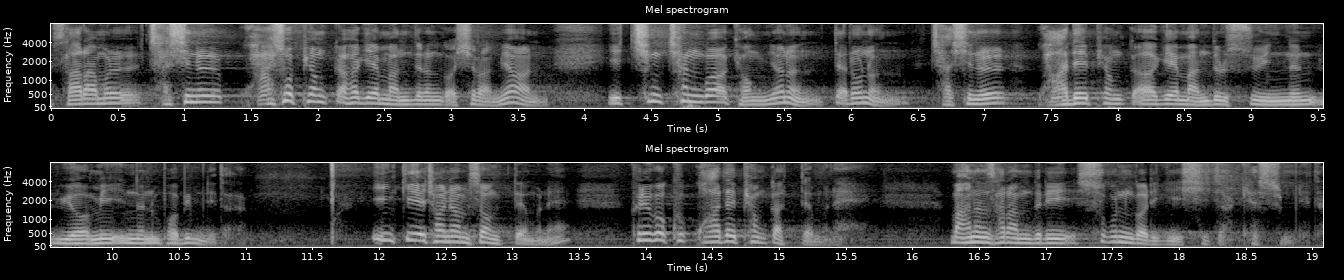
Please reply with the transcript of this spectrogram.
사람을 자신을 과소평가하게 만드는 것이라면 이 칭찬과 격려는 때로는 자신을 과대평가하게 만들 수 있는 위험이 있는 법입니다. 인기의 전염성 때문에 그리고 그 과대평가 때문에 많은 사람들이 수군거리기 시작했습니다.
